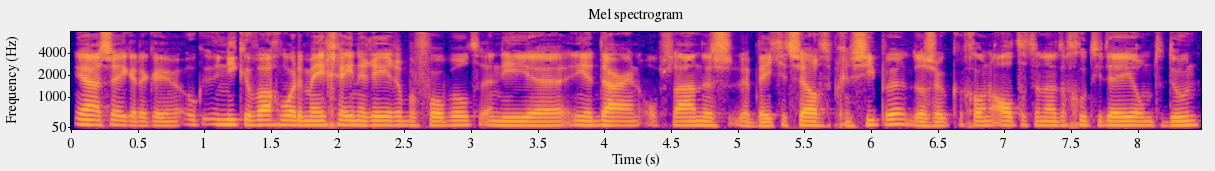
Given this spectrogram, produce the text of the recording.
Ja, zeker. Daar kun je ook unieke wachtwoorden mee genereren, bijvoorbeeld. En die, uh, die je daarin opslaan. Dus een beetje hetzelfde principe. Dat is ook gewoon altijd een, een goed idee om te doen.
